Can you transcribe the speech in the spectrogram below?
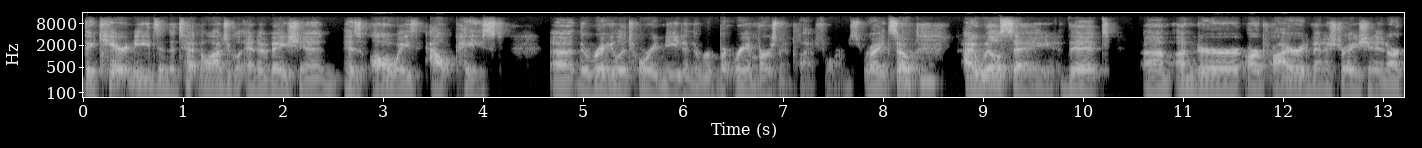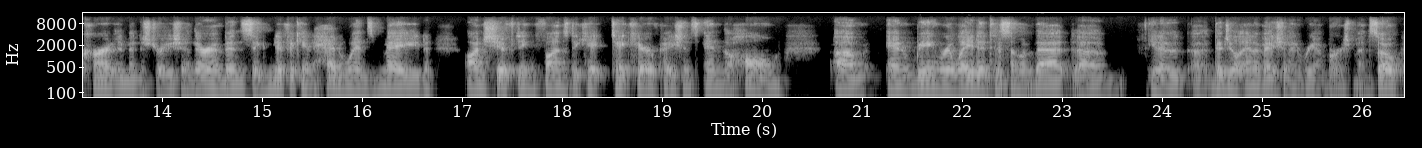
the care needs and the technological innovation has always outpaced uh, the regulatory need and the re- reimbursement platforms, right? So, mm-hmm. I will say that um, under our prior administration and our current administration, there have been significant headwinds made on shifting funds to ca- take care of patients in the home um, and being related to some of that, um, you know, uh, digital innovation and reimbursement. So,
